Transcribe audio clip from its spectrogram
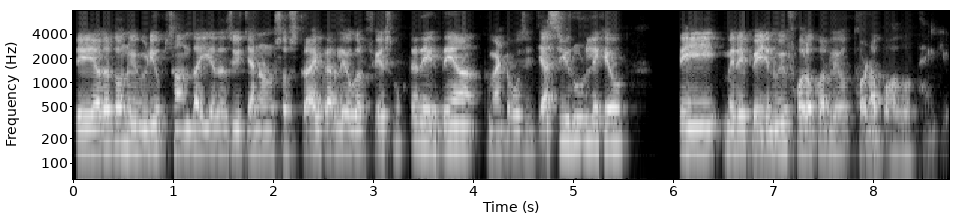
ਤੇ ਅਗਰ ਤੁਹਾਨੂੰ ਇਹ ਵੀਡੀਓ ਪਸੰਦ ਆਈ ਹੈ ਤਾਂ ਤੁਸੀਂ ਚੈਨਲ ਨੂੰ ਸਬਸਕ੍ਰਾਈਬ ਕਰ ਲਿਓ। ਅਗਰ ਫੇਸਬੁੱਕ ਤੇ ਦੇਖਦੇ ਆ ਕਮੈਂਟ ਬਾਕਸ ਵਿੱਚ ਜੈਸ ਜ਼ਰੂਰ ਲਿਖਿਓ। ਤੇ ਮੇਰੇ ਪੇਜ ਨੂੰ ਵੀ ਫੋਲੋ ਕਰ ਲਿਓ। ਤੁਹਾਡਾ ਬਹੁਤ ਬਹੁਤ ਥੈਂਕ ਯੂ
